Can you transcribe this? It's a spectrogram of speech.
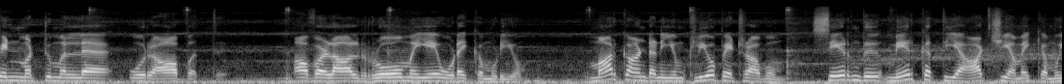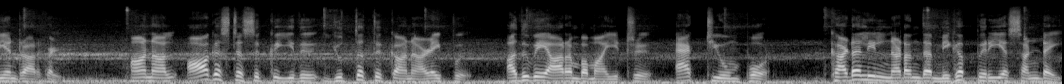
பெண் மட்டுமல்ல ஒரு ஆபத்து. அவளால் ரோமையே உடைக்க முடியும். மார்க்காண்டனியும் கிளியோபேட்ராவும் சேர்ந்து மேற்கத்திய ஆட்சி அமைக்க முயன்றார்கள். ஆனால் ஆகஸ்டஸுக்கு இது யுத்தத்துக்கான அழைப்பு. அதுவே ஆரம்பமாயிற்று. ஆக்டியூம் போர். கடலில் நடந்த மிகப்பெரிய சண்டை.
